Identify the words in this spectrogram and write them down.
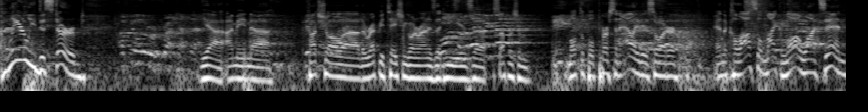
Clearly disturbed. Yeah, I mean, uh, Cutshall. Uh, the reputation going around is that he is uh, suffers from multiple personality disorder, and the colossal Mike Law wants in.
